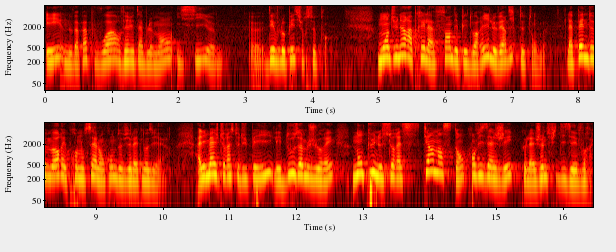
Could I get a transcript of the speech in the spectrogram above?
et ne va pas pouvoir véritablement ici euh, euh, développer sur ce point. Moins d'une heure après la fin des plaidoiries, le verdict tombe. La peine de mort est prononcée à l'encontre de Violette Nausière. À l'image du reste du pays, les douze hommes jurés n'ont pu, ne serait-ce qu'un instant, envisager que la jeune fille disait vrai.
